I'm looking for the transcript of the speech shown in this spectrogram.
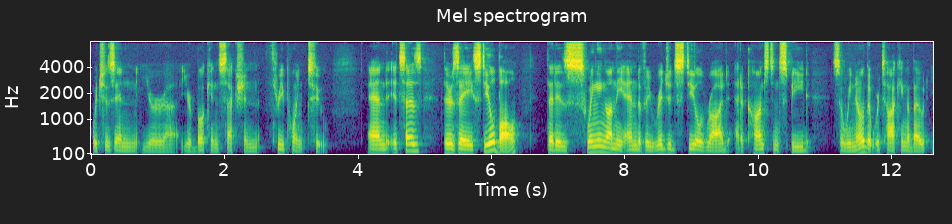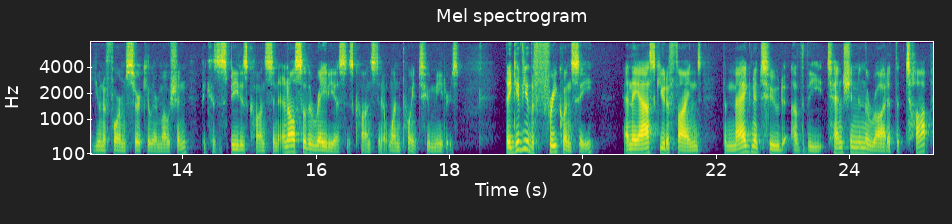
which is in your, uh, your book in section 3.2. And it says there's a steel ball that is swinging on the end of a rigid steel rod at a constant speed. So we know that we're talking about uniform circular motion because the speed is constant and also the radius is constant at 1.2 meters. They give you the frequency and they ask you to find the magnitude of the tension in the rod at the top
